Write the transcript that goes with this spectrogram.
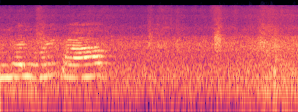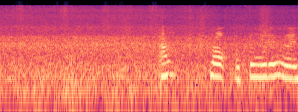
มีใครอยู่ไหมครับอ้าล็อกประตูได้เลย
